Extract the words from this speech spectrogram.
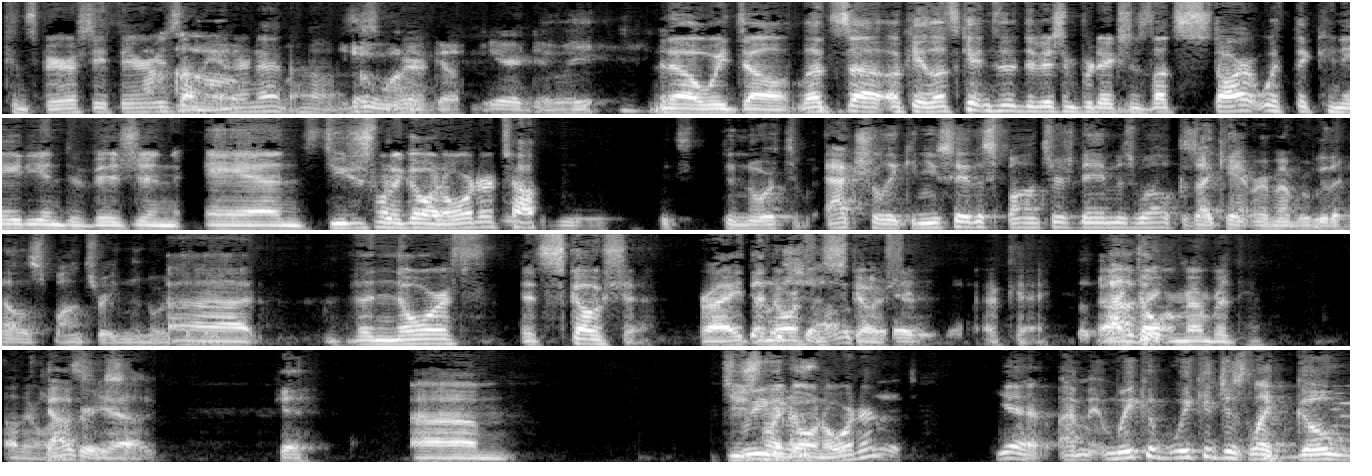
conspiracy theories on the Oh, internet? Oh, we don't want to weird. go here, do we? No, we don't. Let's uh okay, let's get into the division predictions. Let's start with the Canadian division. And do you just want to go in order? Top It's the North. Actually, can you say the sponsor's name as well? Because I can't remember who the hell is sponsoring the North. uh the North it's Scotia, right? the North is Scotia, okay, Scotia. Okay. So I don't remember the other Calgary ones. Yeah. Okay. Um do you just want to go in order? Yeah, I mean, we could we could just like go.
